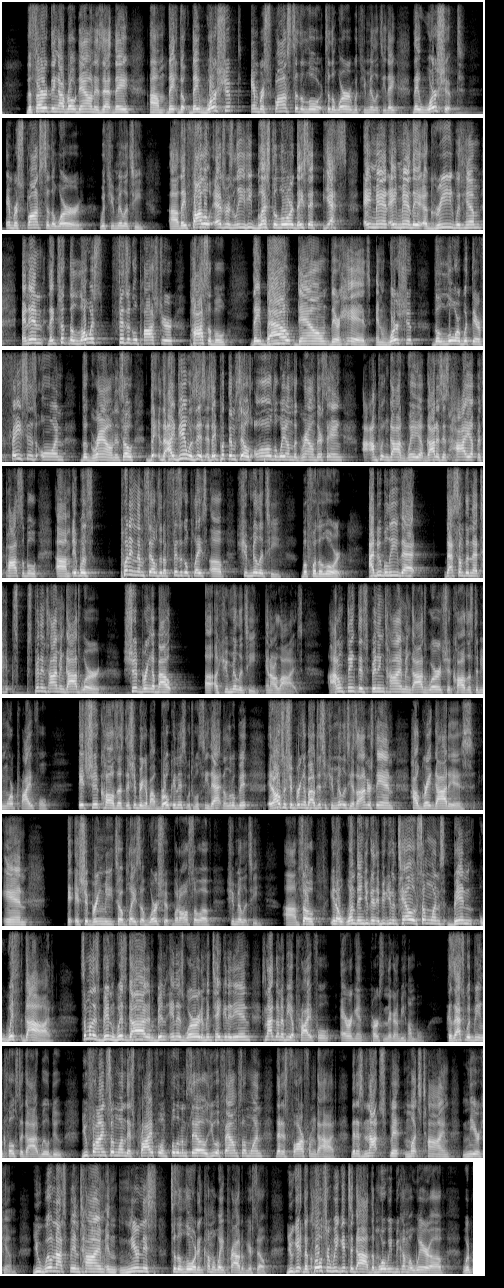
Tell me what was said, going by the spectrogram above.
The third thing I wrote down is that they um, they the, they worshipped in response to the Lord to the word with humility. They they worshipped in response to the word with humility. Uh, they follow Ezra's lead. He blessed the Lord. They said, Yes, Amen, amen. They agreed with him. And then they took the lowest physical posture possible. They bowed down their heads and worshiped the Lord with their faces on the ground. And so the, the idea was this as they put themselves all the way on the ground, they're saying, I'm putting God way up. God is as high up as possible. Um, it was putting themselves in a physical place of humility before the Lord. I do believe that that's something that t- spending time in God's word should bring about a, a humility in our lives. I don't think that spending time in God's word should cause us to be more prideful. It should cause us, this should bring about brokenness, which we'll see that in a little bit. It also should bring about just a humility as I understand how great God is. And it, it should bring me to a place of worship, but also of humility. Um, so, you know, one thing you can, if you, you can tell if someone's been with God, someone that's been with God and been in his word and been taking it in, it's not going to be a prideful, arrogant person. They're going to be humble because that's what being close to God will do. You find someone that's prideful and full of themselves, you have found someone that is far from God, that has not spent much time near him. You will not spend time in nearness to the Lord and come away proud of yourself. You get the closer we get to God, the more we become aware of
